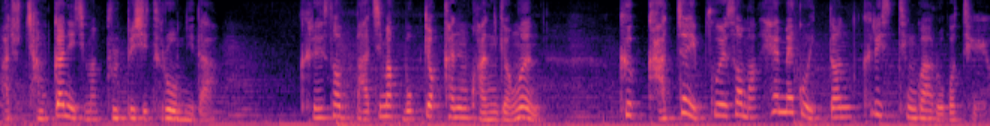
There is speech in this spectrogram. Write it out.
아주 잠깐이지만 불빛이 들어옵니다. 그래서 마지막 목격한 광경은 그 가짜 입구에서 막 헤매고 있던 크리스틴과 로버트예요.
